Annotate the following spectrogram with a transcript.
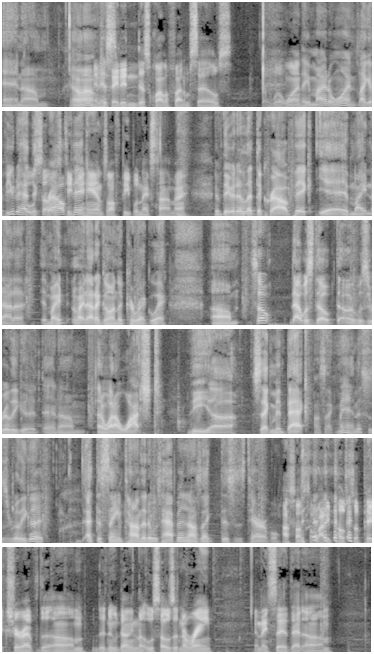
and um, know. And just- if they didn't disqualify themselves, they would have won. they might have won. Like if you'd have had the Usos, crowd keep pick, your hands off people next time, man. if they would have let the crowd pick, yeah, it might not have. It might it might not have gone the correct way. Um, so that was dope though. It was really good. And um, and when I watched the uh, segment back, I was like, man, this is really good. At the same time that it was happening, I was like, this is terrible. I saw somebody post a picture of the um the new day and the Usos in the ring, and they said that um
